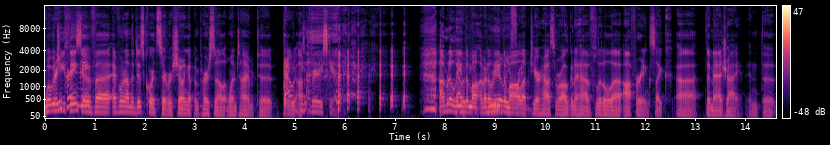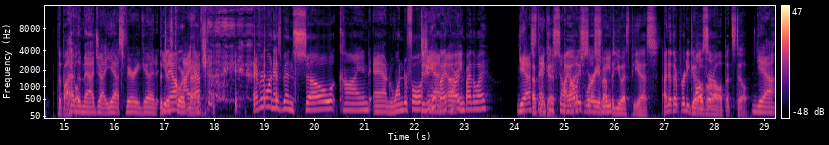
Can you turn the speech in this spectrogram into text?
What would pretty you crazy. think of uh, everyone on the Discord server showing up in person all at one time to? Bring, That would be very scary. I'm gonna lead them all. I'm gonna lead them all up to your house, and we're all gonna have little uh, offerings like uh, the Magi and the the Uh, Bible. the Magi, yes, very good. The you Discord know, I have Magi. to- everyone has been so kind and wonderful. Did you get and, my uh, card, by the way? Yes, Okay, thank you good. so much. I always so worry about the USPS. I know they're pretty good Also- overall, but still. Yeah,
